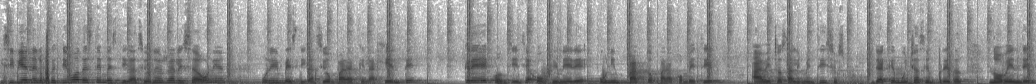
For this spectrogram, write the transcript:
Y si bien el objetivo de esta investigación es realizar una una investigación para que la gente cree conciencia o genere un impacto para convertir hábitos alimenticios, ya que muchas empresas no venden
